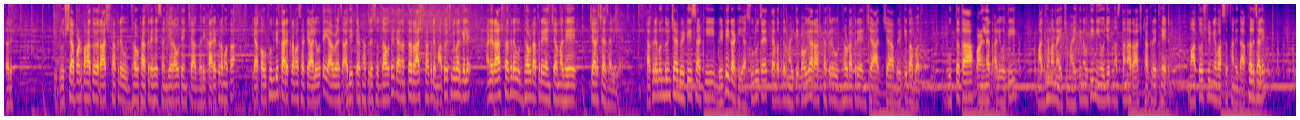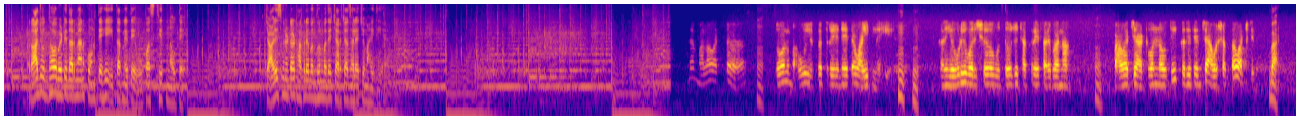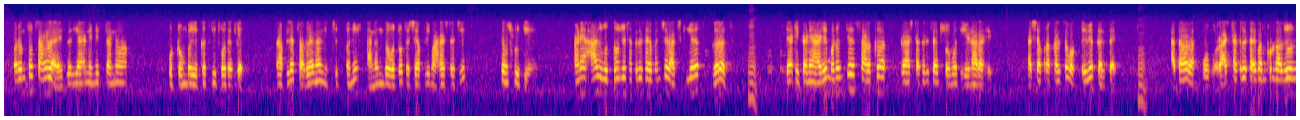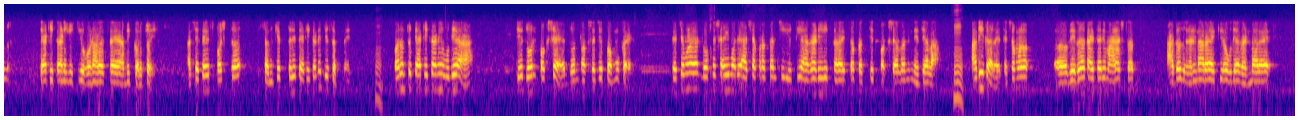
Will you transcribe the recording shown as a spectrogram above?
तर दृश्य आपण पाहतोय. राज ठाकरे उद्धव ठाकरे हे संजय राऊत यांच्या घरी कार्यक्रम होता. या कौटुंबिक कार्यक्रमासाठी आले होते. यावेळेस आदित्य ठाकरे सुद्धा होते. त्यानंतर राज ठाकरे मातोश्रीवर गेले आणि राज ठाकरे उद्धव ठाकरे यांच्यामध्ये चर्चा झाली आहे. ठाकरे बंधूंच्या भेटीसाठी भेटीगाठी या सुरूच आहेत. त्याबद्दल माहिती पाहूया. राज ठाकरे उद्धव ठाकरे यांच्या आजच्या भेटीबाबत गुप्तता पाळण्यात आली होती. माध्यमांना याची माहिती नव्हती. नियोजित नसताना राज ठाकरे थेट मातोश्री निवासस्थानी दाखल झाले. राज उद्धव भेटीदरम्यान कोणतेही इतर नेते उपस्थित नव्हते. चाळीस मिनिटं ठाकरे बंधूंमध्ये चर्चा झाल्याची माहिती आहे. मला वाटतं दोन भाऊ एकत्र येणे तर वाईट नाही कारण एवढी वर्ष उद्धवजी ठाकरे साहेबांना भावाची आठवण नव्हती कधी त्यांची आवश्यकता वाटली नाही. परंतु चांगलं आहे जर या निमित्तानं कुटुंब एकत्रित होत असेल तर आपल्या सगळ्यांना निश्चितपणे आनंद होतो तशी आपली महाराष्ट्राची संस्कृती आहे. आणि आज उद्धवजी ठाकरे साहेबांची राजकीय गरज त्या ठिकाणी आहे म्हणून ते सारखं राज ठाकरे साहेब सोबत येणार आहेत. अशा प्रकारचं वक्तव्य करतायत. आता राज ठाकरे साहेबांकडून अजून त्या ठिकाणी युती होणारच आहे आम्ही करतोय. असे काही स्पष्ट संकेत तरी त्या ठिकाणी दिसत नाहीत. परंतु त्या ठिकाणी उद्या ते दोन पक्ष आहेत दोन पक्षाचे प्रमुख आहेत त्याच्यामुळे लोकशाहीमध्ये अशा प्रकारची युती आघाडी करायचा प्रत्येक पक्षाला नेत्याला अधिकार आहे. त्याच्यामुळं वेगळं काहीतरी महाराष्ट्रात आजच घडणार आहे किंवा उद्या घडणार आहे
